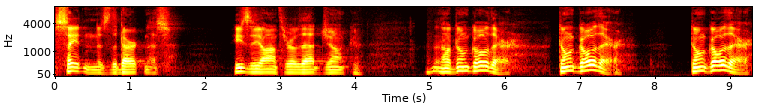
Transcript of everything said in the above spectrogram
Satan is the darkness. He's the author of that junk. No, don't go there. Don't go there. Don't go there.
